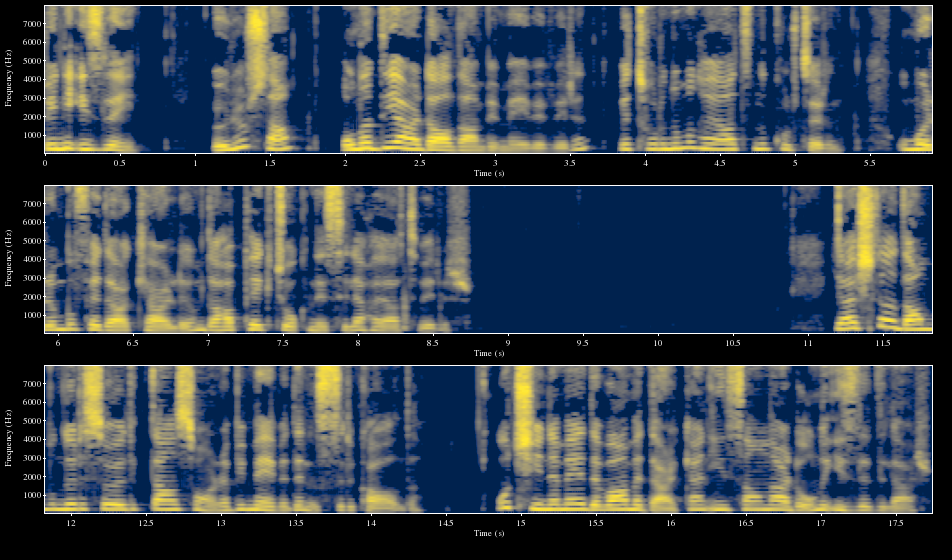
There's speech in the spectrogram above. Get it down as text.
Beni izleyin. Ölürsem ona diğer daldan bir meyve verin ve torunumun hayatını kurtarın. Umarım bu fedakarlığım daha pek çok nesile hayat verir. Yaşlı adam bunları söyledikten sonra bir meyveden ısırık aldı. O çiğnemeye devam ederken insanlar da onu izlediler.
